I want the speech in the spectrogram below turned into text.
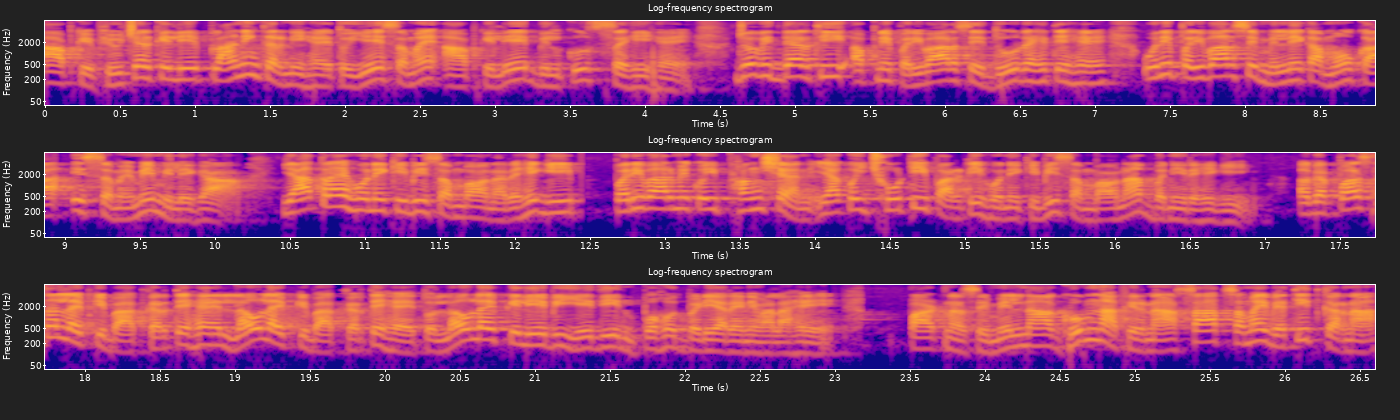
आपके फ्यूचर के लिए प्लानिंग करनी है तो ये समय आपके लिए बिल्कुल सही है। जो विद्यार्थी अपने परिवार से दूर रहते हैं, उन्हें परिवार से मिलने का मौका इस समय में मिलेगा। यात्राएँ होने की भी संभावना रहेगी, परिवार में कोई फ़ंक्शन या कोई छोटी पार्टी होने की भी संभावना बनी रहेगी। अगर पर्सनल लाइफ की बात करते हैं, लव लाइफ की बात करते हैं तो लव लाइफ के लिए भी ये दिन बहुत बढ़िया रहने वाला है। पार्टनर से मिलना, घूमना, फिरना, साथ समय व्यतीत करना,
